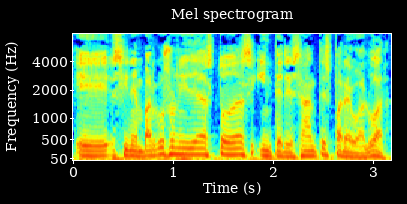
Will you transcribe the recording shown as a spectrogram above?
Eh, sin embargo, son ideas todas interesantes para evaluar.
